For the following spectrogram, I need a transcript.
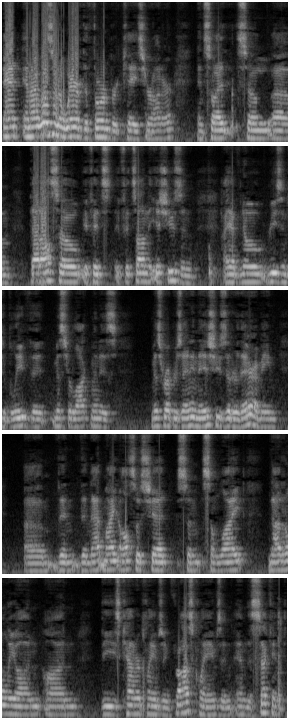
And and I wasn't aware of the Thornburg case, Your Honor, and so I so um, that also, if it's if it's on the issues, and I have no reason to believe that Mr. Lockman is misrepresenting the issues that are there. I mean, um, then then that might also shed some some light not only on on these counterclaims and cross claims and, and the second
